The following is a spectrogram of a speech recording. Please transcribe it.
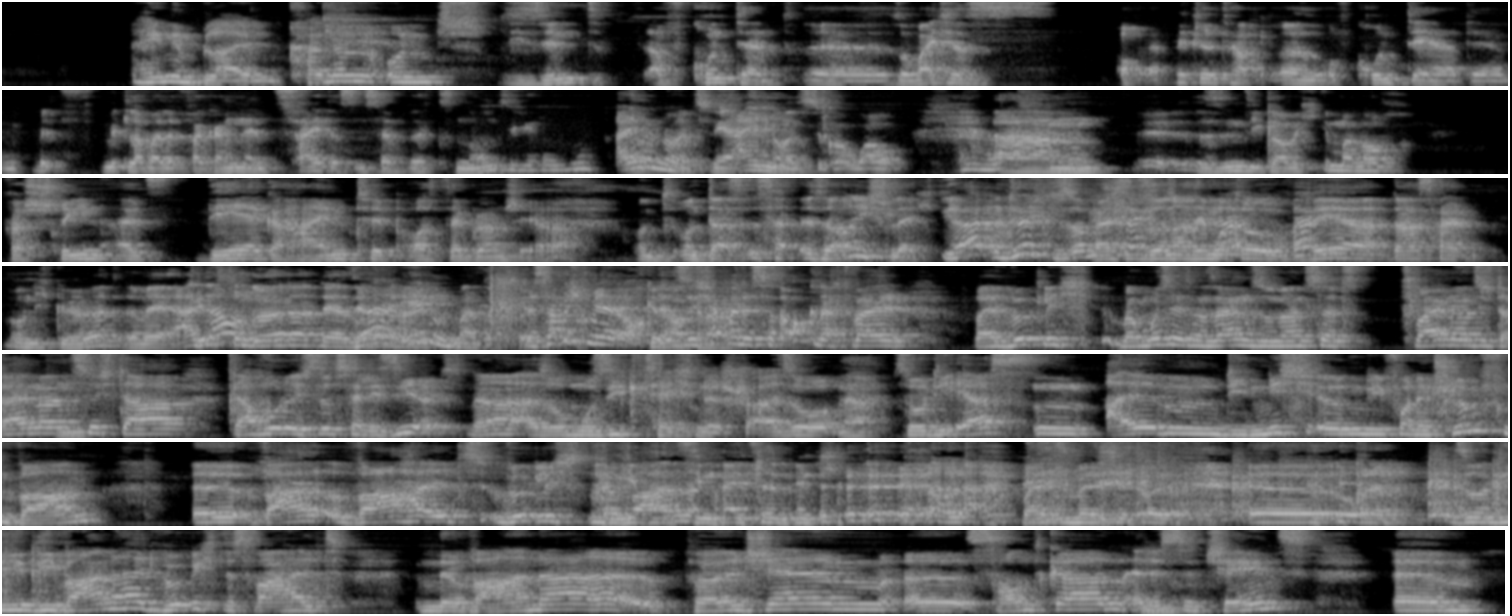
hängen bleiben können und Sie sind aufgrund der, äh, soweit ich das auch ermittelt habe, äh, aufgrund der, der mit, mittlerweile vergangenen Zeit, das ist ja 96 oder so? 91. Nee, 91, oh, wow. Ähm, äh, sind die, glaube ich, immer noch verschrien als der Geheimtipp aus der Grunge-Ära. Und, und das ist, ist ja auch nicht schlecht. ja, natürlich, das ist auch nicht Weißt du, so schlecht. nach dem Motto, ja, ja. wer das halt noch nicht gehört, wer alles Genau. schon gehört hat, der Ja, soll eben. mal das. Das habe ich mir auch, Genau, also ich genau. habe mir das halt auch gedacht, weil, weil wirklich, man muss jetzt mal sagen, so 1992, 93, da, da wurde ich sozialisiert, ne? also musiktechnisch. Also Ja. so die ersten Alben, die nicht irgendwie von den Schlümpfen waren, äh, war, war halt wirklich waren die Einzelmenschen? Meinst du, Mädchen? Oder, äh, oder so, die, die waren halt wirklich, das war halt Nirvana, Pearl Jam, äh, Soundgarden, Alice in Chains, ähm,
